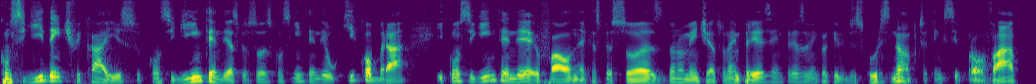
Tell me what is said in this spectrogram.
conseguir identificar isso, conseguir entender as pessoas, conseguir entender o que cobrar e conseguir entender, eu falo, né, que as pessoas normalmente entram na empresa e a empresa vem com aquele discurso, não, porque você tem que se provar.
